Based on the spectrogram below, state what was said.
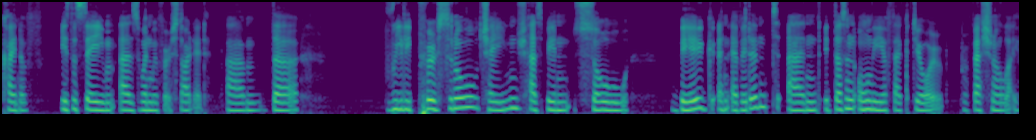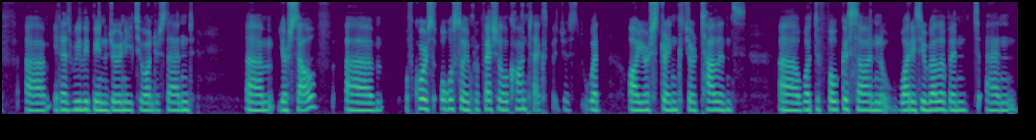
kind of is the same as when we first started. Um, the really personal change has been so big and evident, and it doesn't only affect your professional life. Um, it has really been a journey to understand um, yourself, um, of course, also in professional context, but just what are your strengths, your talents, uh, what to focus on, what is irrelevant, and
